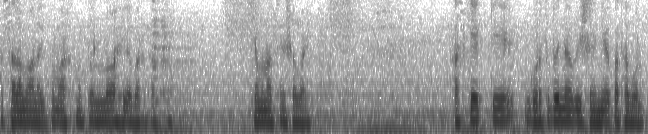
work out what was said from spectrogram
আসসালামু আলাইকুম রহমতুল্লাহ বারকাত কেমন আছেন সবাই? আজকে একটি গুরুত্বপূর্ণ বিষয় নিয়ে কথা বলব।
